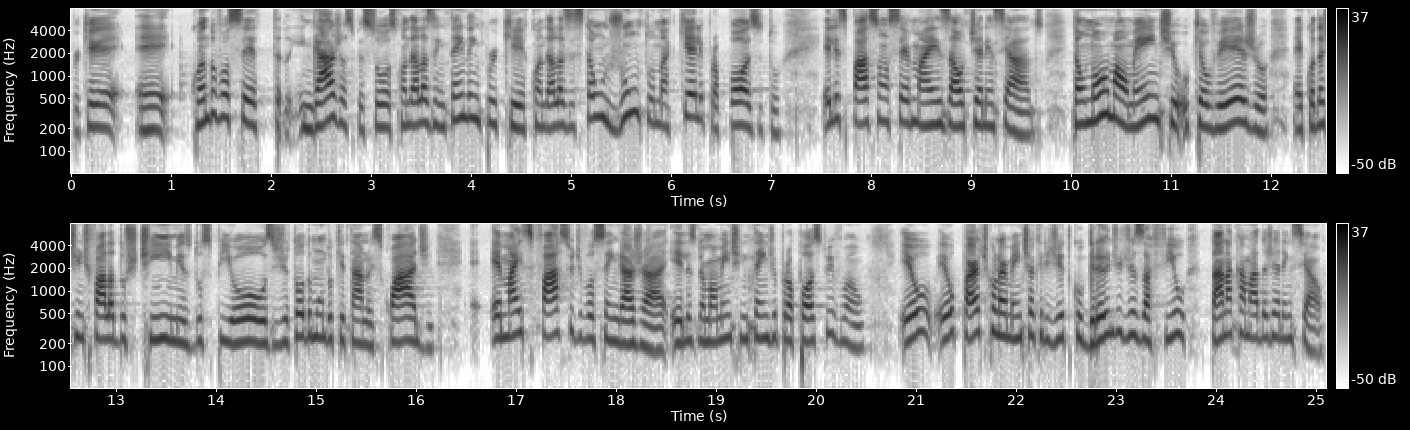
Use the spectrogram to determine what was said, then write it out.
porque é, quando você engaja as pessoas, quando elas entendem por quê, quando elas estão junto naquele propósito, eles passam a ser mais autogerenciados. Então, normalmente, o que eu vejo é quando a gente fala dos times, dos POs, de todo mundo que está no squad, é, é mais fácil de você engajar. Eles normalmente entendem propósito e vão. Eu, eu particularmente acredito que o grande desafio está na camada gerencial.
